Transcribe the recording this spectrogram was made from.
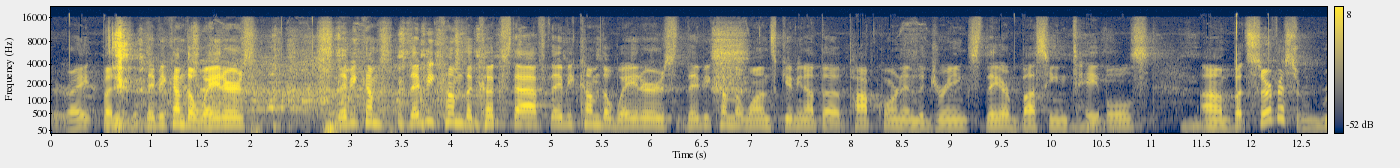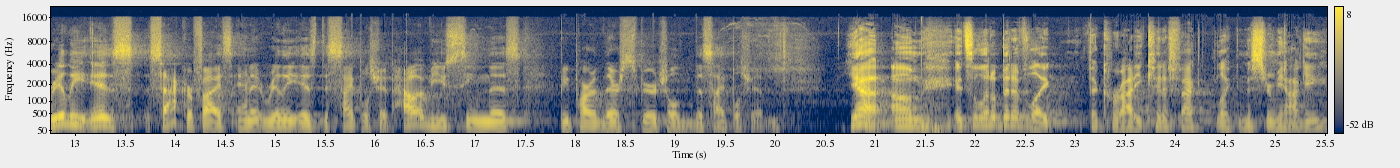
right? But they become the waiters they become they become the cook staff they become the waiters they become the ones giving out the popcorn and the drinks they are bussing tables mm-hmm. um, but service really is sacrifice and it really is discipleship how have you seen this be part of their spiritual discipleship. Yeah um, it's a little bit of like the karate kid effect like mr miyagi.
